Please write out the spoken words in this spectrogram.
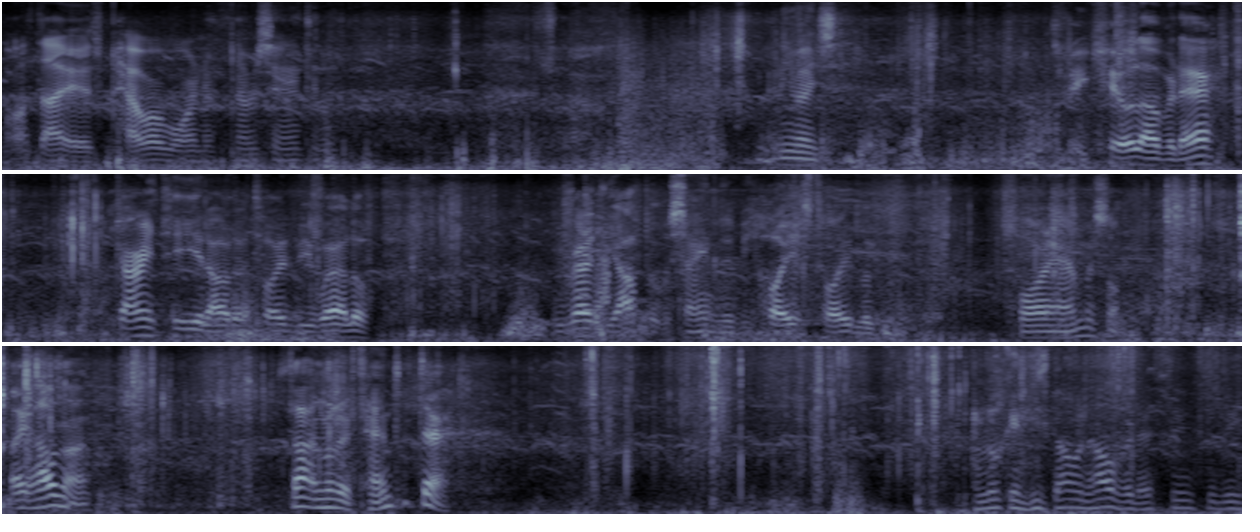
What that is, power warning. Never seen anything like Anyways, it's pretty cool over there. Guarantee you though the tide will be well up. We read the app, it was saying it'd be highest tide like 4am or something. Like, hold on. Is that another tent up there? I'm looking, he's going over. There seems to be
